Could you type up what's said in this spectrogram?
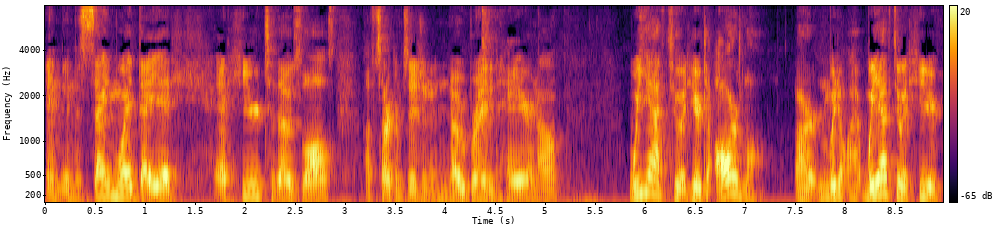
And in the same way they ad- adhered to those laws of circumcision and no braided hair and all, we have to adhere to our law. Or we don't. Have, we have to adhere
